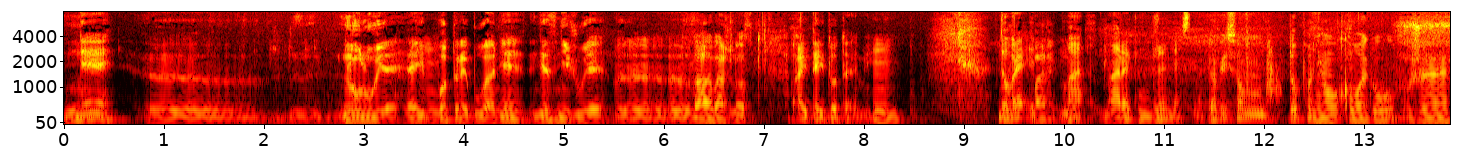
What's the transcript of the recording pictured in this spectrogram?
ne e, nuluje hej, mm. potrebu a ne, neznižuje e, závažnosť aj tejto témy. Mm. Dobre, Marek, Ma, Marek môže, jasné. Ja by som doplnil kolegu, že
